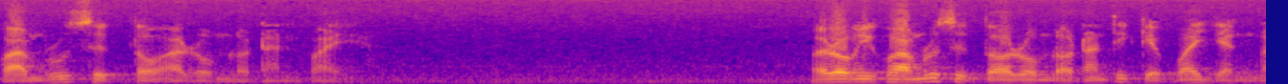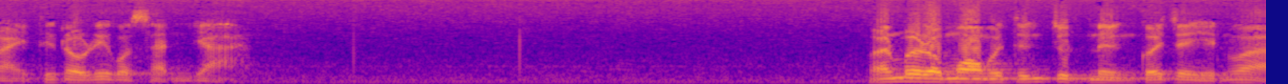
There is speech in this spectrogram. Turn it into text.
ความรู้สึกต่ออารมณ์เหล่านั้นไว้เรามีความรู้สึกต่ออารมณ์เหล่านั้นที่เก็บไว้อย่างไรที่เราเรียกว่าสัญญาเพราะเมื่อเรามองไปถึงจุดหนึ่งก็จะเห็นว่า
